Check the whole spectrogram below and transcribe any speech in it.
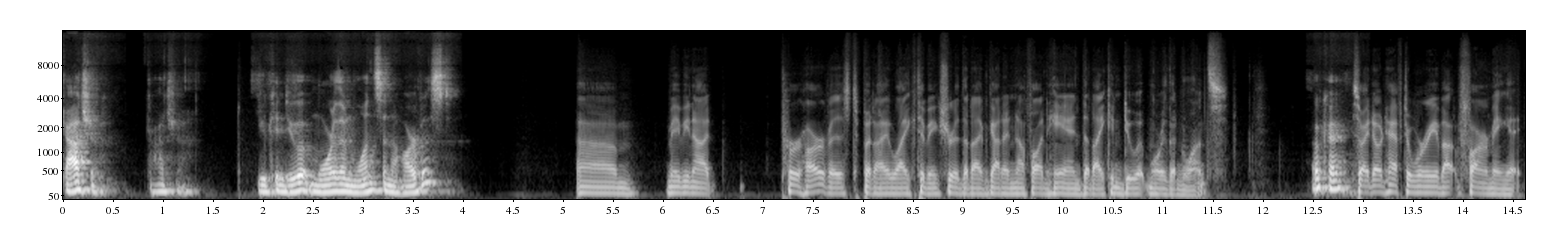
Gotcha. Gotcha. You can do it more than once in a harvest? Um, maybe not per harvest, but I like to make sure that I've got enough on hand that I can do it more than once, Okay. so I don't have to worry about farming it.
